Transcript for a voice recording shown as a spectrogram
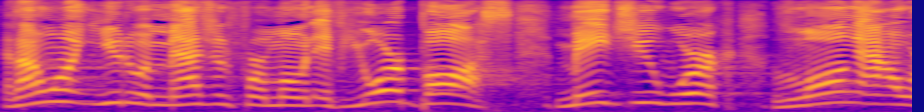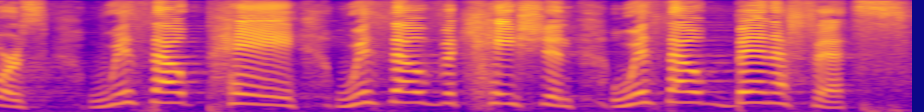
And I want you to imagine for a moment if your boss made you work long hours without pay, without vacation, without benefits,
